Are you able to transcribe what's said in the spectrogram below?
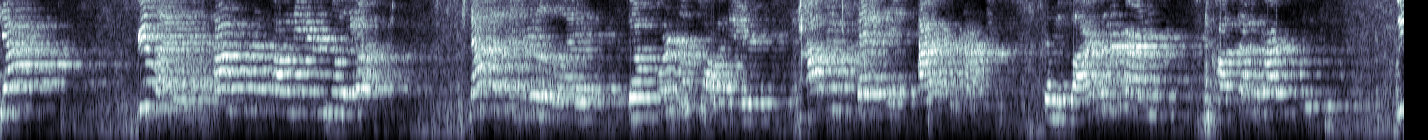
now realize how important pollinators really are. Now that they realize the importance of pollinators and how they benefit our surroundings, from the flowers in our gardens to the we grow our food, we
